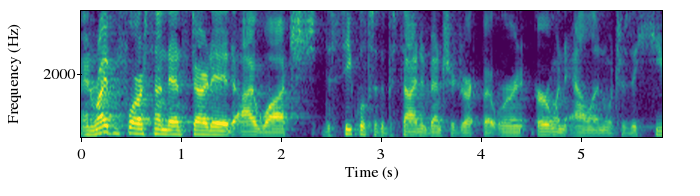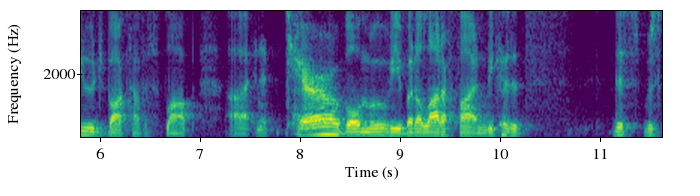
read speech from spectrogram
and right before our Sundance started, I watched the sequel to the Poseidon Adventure, directed by Ir- Irwin Allen, which was a huge box office flop uh, and a terrible movie, but a lot of fun because it's this was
